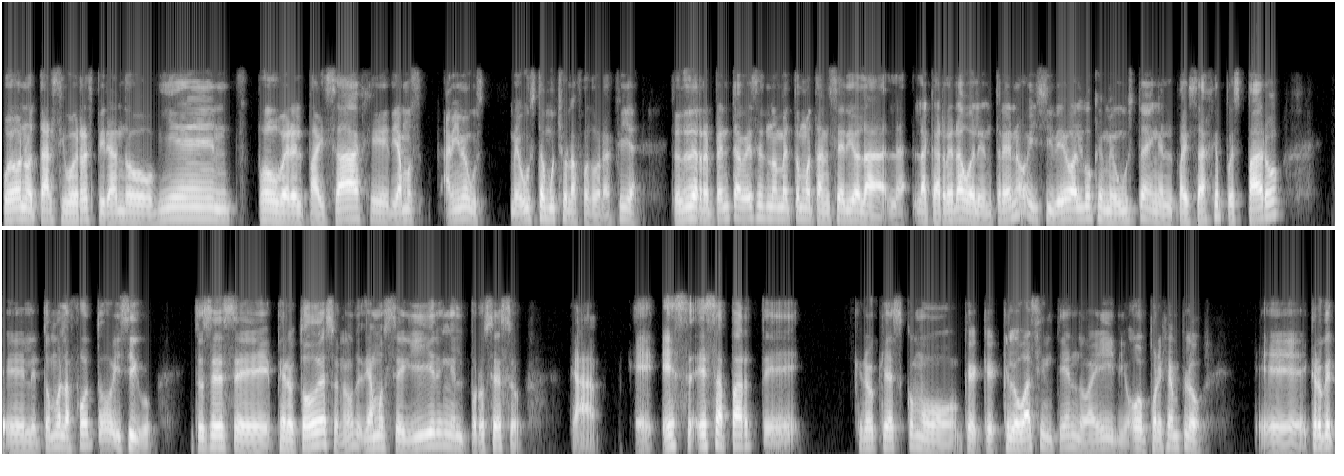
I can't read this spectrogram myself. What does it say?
puedo notar si voy respirando bien, puedo ver el paisaje, digamos, a mí me, me gusta mucho la fotografía. Entonces de repente a veces no me tomo tan serio la, la, carrera o el entreno y si veo algo que me gusta en el paisaje, pues paro, eh, le tomo la foto y sigo. Entonces, eh, pero todo eso, ¿no? Digamos, seguir en el proceso. Eh, es, esa parte creo que es como que, que, lo vas sintiendo ahí. O, por ejemplo, eh, creo que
